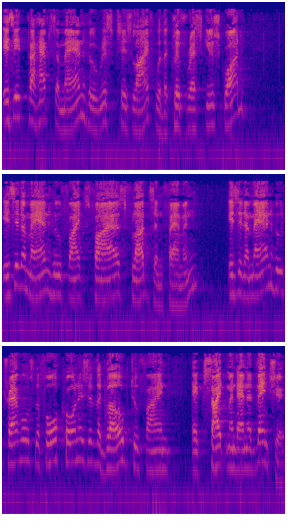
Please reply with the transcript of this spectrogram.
Is it perhaps a man who risks his life with a cliff rescue squad? Is it a man who fights fires, floods, and famine? Is it a man who travels the four corners of the globe to find excitement and adventure?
